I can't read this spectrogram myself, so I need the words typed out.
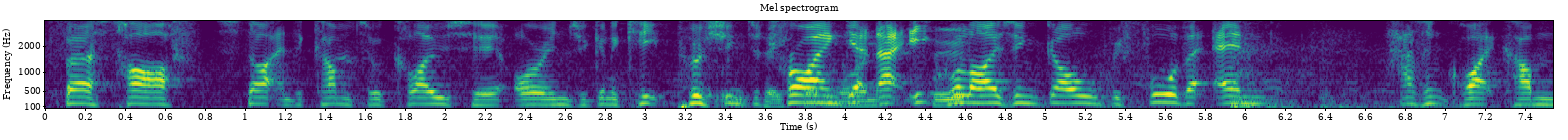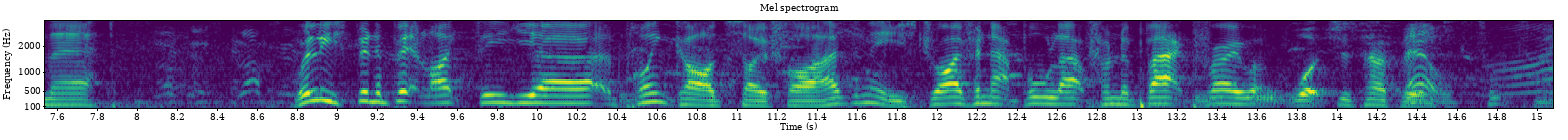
First half starting to come to a close here. Orange are going to keep pushing to try and get that equalising goal before the end. Hasn't quite come there. Willy's been a bit like the uh, point guard so far, hasn't he? He's driving that ball out from the back very well. What just happened? Mel, talk to me.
